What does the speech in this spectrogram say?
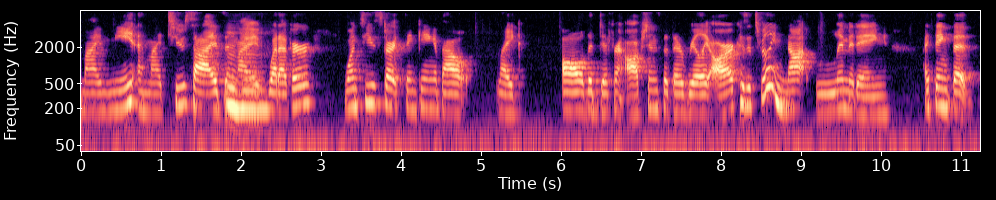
my meat and my two sides and my hmm whatever, once you start thinking about like all the different options that there really are, because it's really not limiting. I think that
